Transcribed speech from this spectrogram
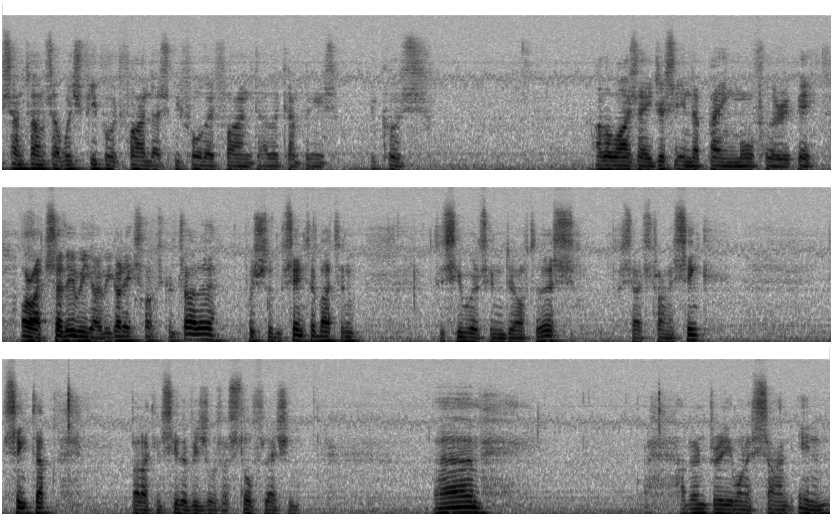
sometimes I wish people would find us before they find other companies because otherwise they just end up paying more for the repair. Alright, so there we go. We got Xbox controller. Push the center button to see what it's going to do after this. So it's trying to sync. Synced up, but I can see the visuals are still flashing. Um, I don't really want to sign in.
